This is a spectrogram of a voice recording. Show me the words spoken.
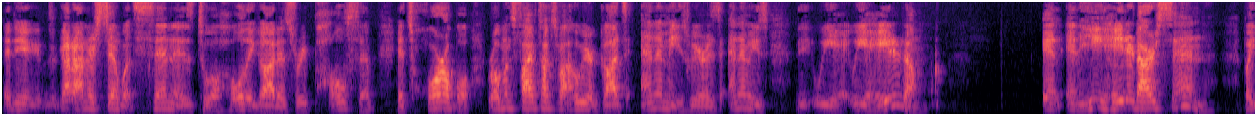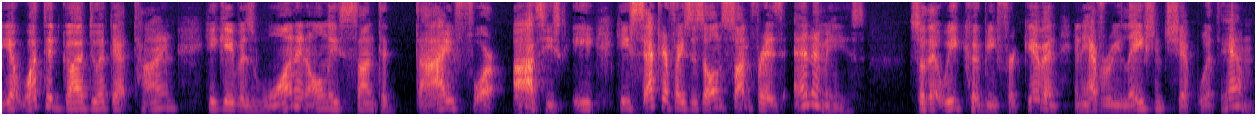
and you got to understand what sin is to a holy God. It's repulsive. It's horrible. Romans 5 talks about how we are God's enemies. We are his enemies. We, we hated him. And, and he hated our sin. But yet, what did God do at that time? He gave his one and only Son to die for us. He's, he, he sacrificed his own Son for his enemies so that we could be forgiven and have a relationship with him.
